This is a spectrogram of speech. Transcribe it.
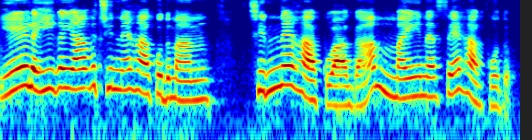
ಏಳು, ಈಗ ಯಾವ ಚಿಹ್ನೆ ಹಾಕುದು ಮ್ಯಾಮ್? ಚಿಹ್ನೆ ಹಾಕುವಾಗ ಮೈನಸ್ಸೇ ಹಾಕುದು.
